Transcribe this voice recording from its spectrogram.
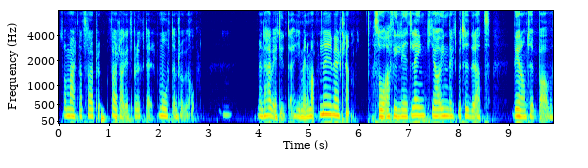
som marknadsför företagets produkter mot en provision. Mm. Men det här vet ju inte gemene man. Nej, verkligen. Så affiliate-länk, ja indirekt betyder att det är någon typ av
